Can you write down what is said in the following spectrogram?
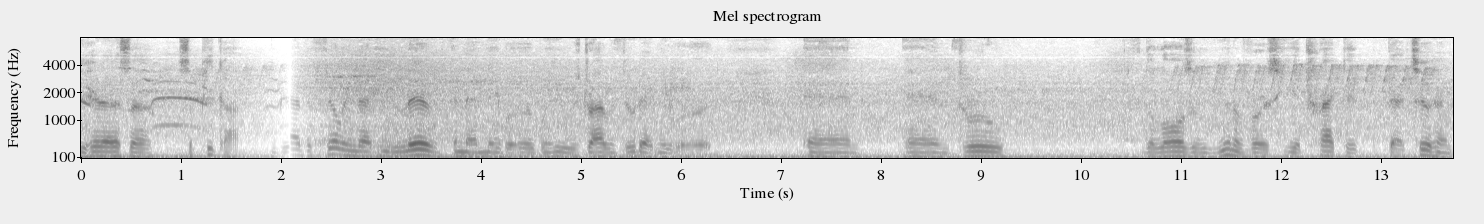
You hear that? It's a it's a peacock. I had the feeling that he lived in that neighborhood when he was driving through that neighborhood. And and through the laws of the universe, he attracted that to him.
